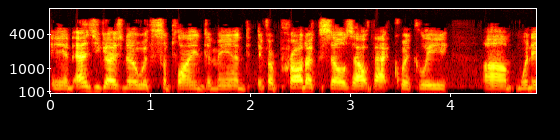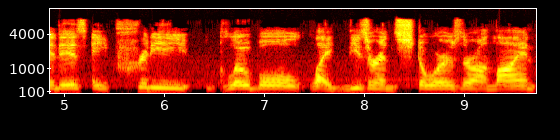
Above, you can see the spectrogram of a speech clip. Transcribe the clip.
And as you guys know, with supply and demand, if a product sells out that quickly, um, when it is a pretty global, like these are in stores, they're online,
